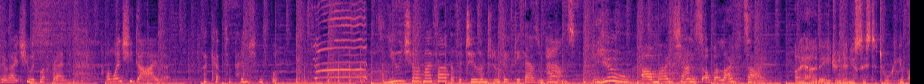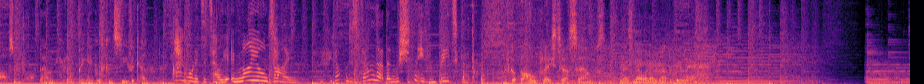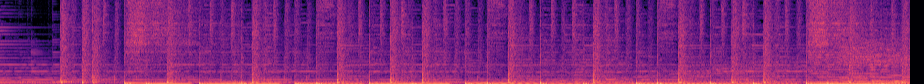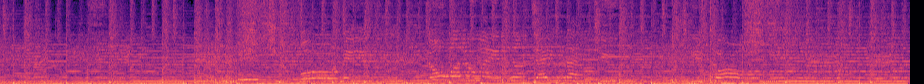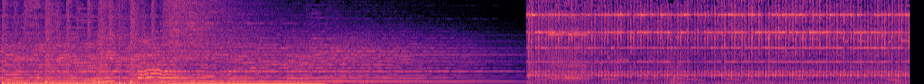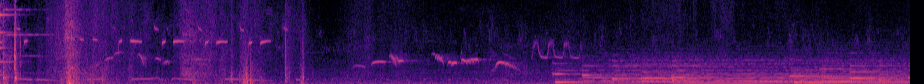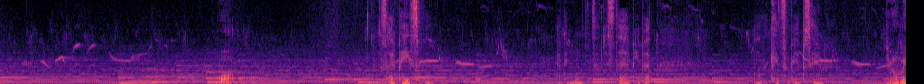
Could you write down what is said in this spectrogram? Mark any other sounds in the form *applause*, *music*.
You're right. She was my friend. And when she died, I, I kept her pensions, book. You insured my father for £250,000. You are my chance of a lifetime. I heard Adrian and your sister talking at the hospital about you not being able to conceive again. I wanted to tell you in my own time. If you don't understand that, then we shouldn't even be together. We've got the whole place to ourselves. And there's no one I'd rather be with.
